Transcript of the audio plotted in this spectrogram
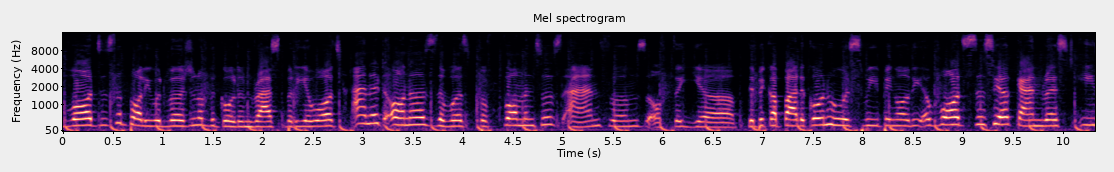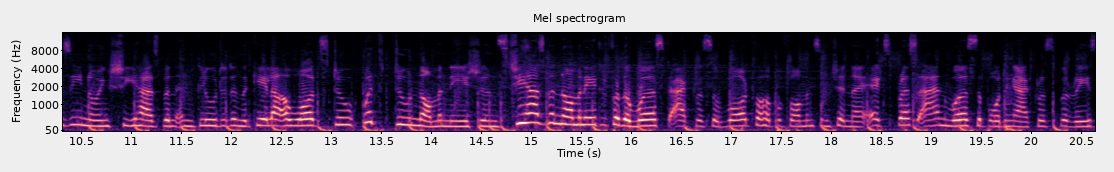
Awards is the Bollywood version of the Golden Raspberry Awards and it honors the worst performances and films of the year. Deepika Padukone who is sweeping all the awards this year can rest easy knowing she has been included in the Kela Awards too with two nominations. She has been nominated for the Worst Actress Award for her performance in Chennai Express and Worst Supporting Actress for Race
